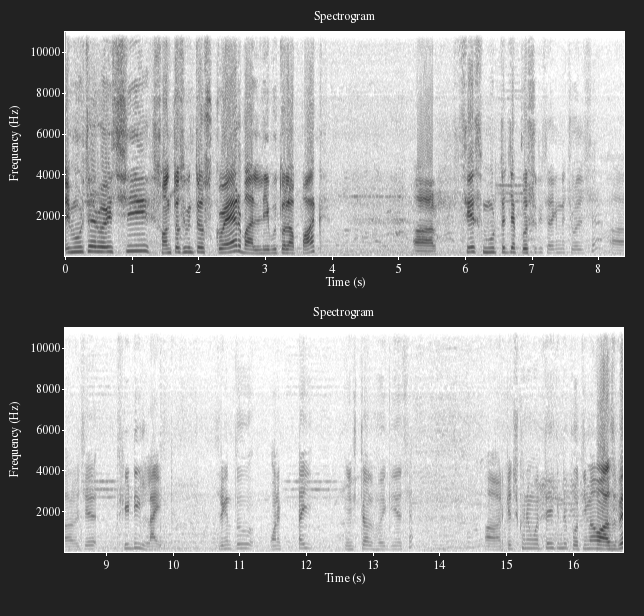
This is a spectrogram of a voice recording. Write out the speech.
এই মুহূর্তে রয়েছি সন্তোষ মিত্র স্কোয়ার বা লেবুতলা পার্ক। আর শেষ মুহূর্তের যে প্রস্তুতি সেটা কিন্তু চলছে, আর যে থ্রি ডি লাইট সেটা কিন্তু অনেকটাই ইনস্টল হয়ে গিয়েছে। আর কিছুক্ষণের মধ্যেই কিন্তু প্রতিমাও আসবে।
